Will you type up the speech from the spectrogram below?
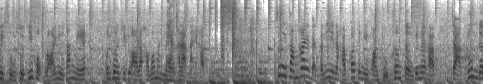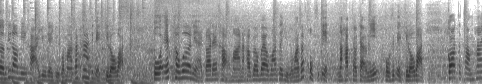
บิดสูงสุดที่ 600 นิวตันเมตร เพื่อนๆคิดดูเอาแล้วครับว่ามันแรงขนาดไหนครับ ซึ่งทำให้แบตเตอรี่นะครับก็จะมีความจุเพิ่มเติมขึ้นด้วยครับ จากรุ่นเดิมที่เรามีขายอยู่เนี่ยอยู่ประมาณสัก 51 กิโลวัตต์ ตัว X Power เนี่ยก็ได้ข่าวมานะครับแว่วๆว่าจะอยู่ประมาณสัก 61 นะครับแถวๆนี้ 61 กิโลวัตต์ ก็จะทำให้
